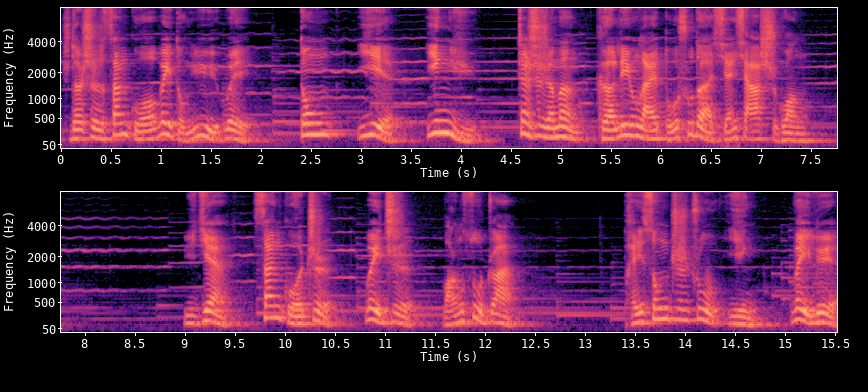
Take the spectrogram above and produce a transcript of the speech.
指的是三国魏董玉为冬夜。英语正是人们可利用来读书的闲暇时光。语见《三国志·魏志·王肃传》，裴松之著《引魏略》。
